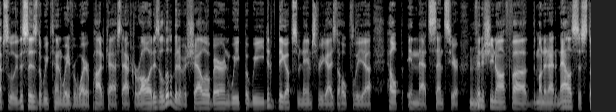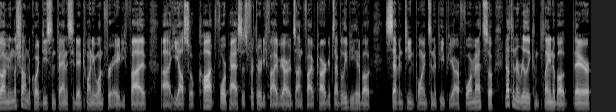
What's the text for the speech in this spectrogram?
absolutely. This is the Week 10 Waiver Wire podcast. After all, it is a little bit of a shallow, barren week, but we did dig up some names for you guys to hopefully uh, help in that sense here. Mm-hmm. Finishing off uh, the Monday night analysis, though, I mean, LeSean McCoy, decent fantasy day, 21 for 85. Uh, he also caught four passes for 35 yards on five targets. I believe he hit about 17 points in a PPR format. So nothing to really complain about there.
